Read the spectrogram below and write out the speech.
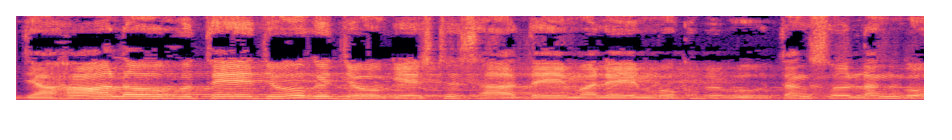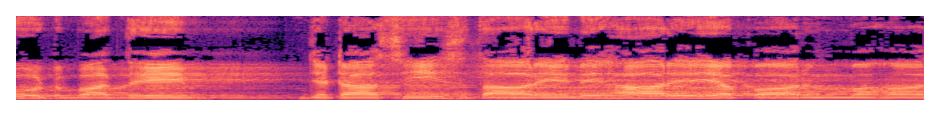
ਜਹਾਂ ਲੋਹ ਤੇ ਜੋਗ ਜੋਗਿਸ਼ਟ ਸਾਦੇ, ਮਲੇ ਮੁਖ ਵਿਭੂਤੰ ਸੋ ਲੰਗੋਟ ਬਾਧੇ। ਜਟਾ ਸੀਸ ਤਾਰੇ ਨਿਹਾਰੇ ਅਪਾਰੰ ਮਹਾ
